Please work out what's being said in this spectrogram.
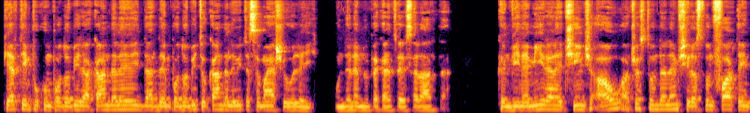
pierd timpul cu împodobirea candelei, dar de împodobitul candelei, uite să mai ia și ulei, unde lemnul pe care trebuie să-l ardă. Când vine mirele, cinci au acest unde lemn și răspund foarte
